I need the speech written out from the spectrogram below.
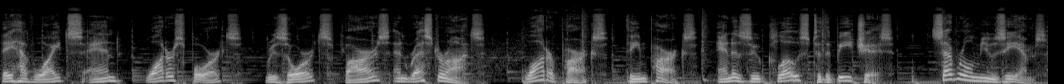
They have white sand, water sports, resorts, bars, and restaurants, water parks, theme parks, and a zoo close to the beaches. Several museums,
